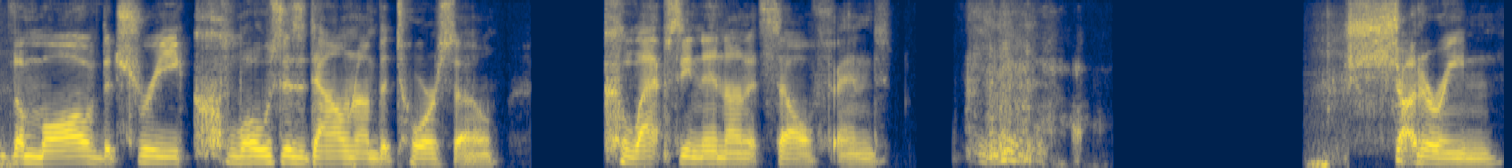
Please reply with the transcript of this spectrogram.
the maw of the tree closes down on the torso, collapsing in on itself and shuddering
